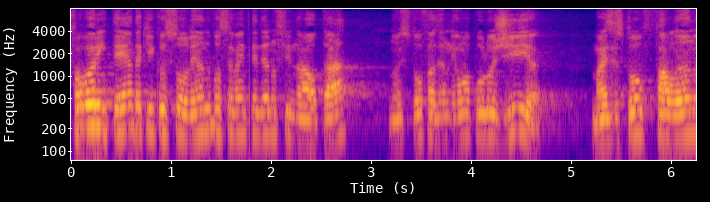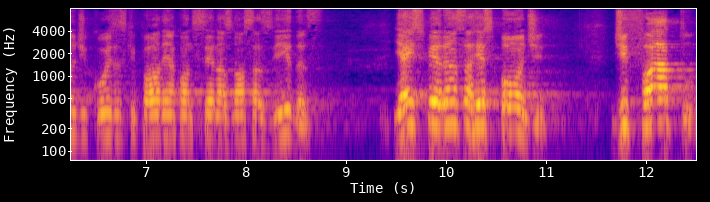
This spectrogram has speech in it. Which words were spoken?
Por favor, entenda o que eu estou lendo, você vai entender no final, tá? Não estou fazendo nenhuma apologia mas estou falando de coisas que podem acontecer nas nossas vidas. E a esperança responde: de fato,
